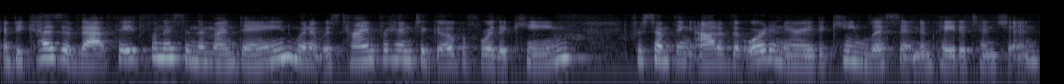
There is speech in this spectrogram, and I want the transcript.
And because of that faithfulness in the mundane, when it was time for him to go before the king for something out of the ordinary, the king listened and paid attention.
